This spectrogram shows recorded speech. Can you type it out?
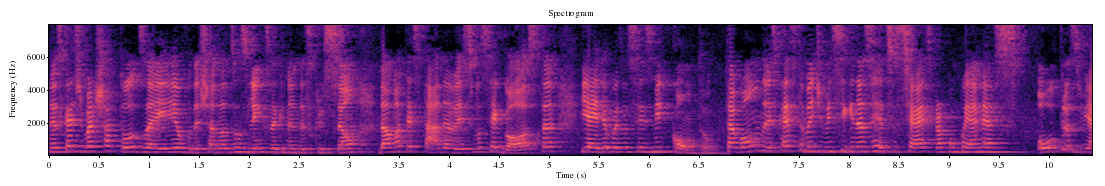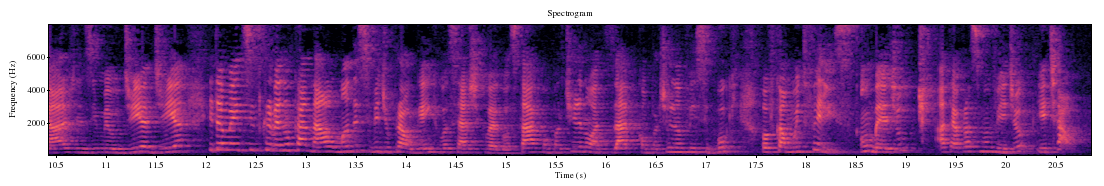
Não esquece de baixar todos aí, eu vou deixar todos os links aqui na descrição. Dá uma testada, ver se você gosta e aí depois vocês me contam, tá bom? Não esquece também de me seguir nas redes sociais para acompanhar minhas outras viagens e meu dia a dia e também de se inscrever no canal, manda esse vídeo pra alguém que você acha que vai gostar, compartilha no WhatsApp, compartilha no Facebook, vou ficar muito feliz. Um beijo, até o próximo vídeo e tchau!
